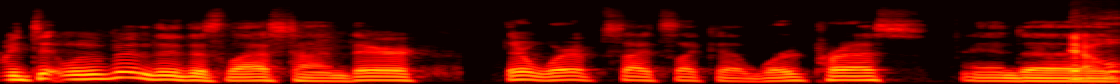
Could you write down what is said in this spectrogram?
we did we've been through this last time. Their their website's like a WordPress, and uh, Yeah,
